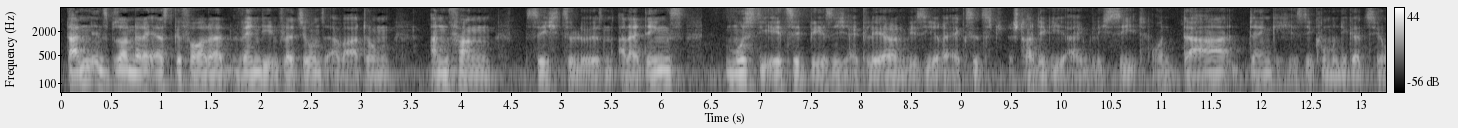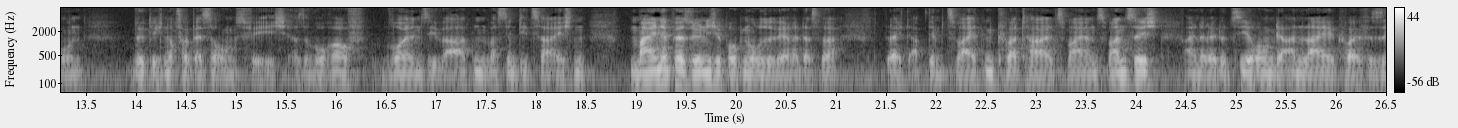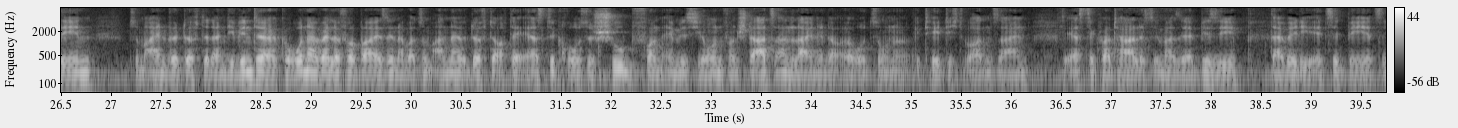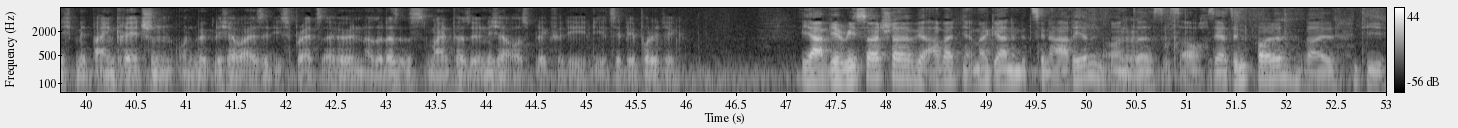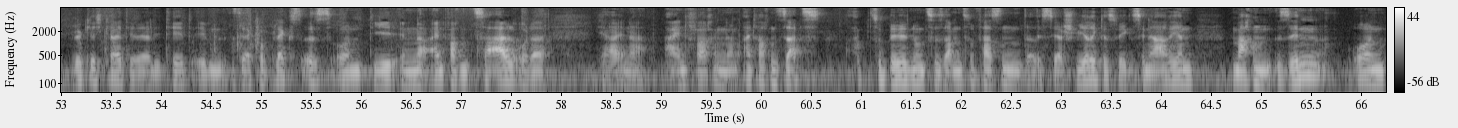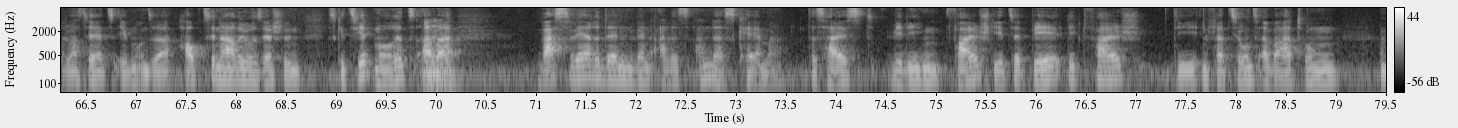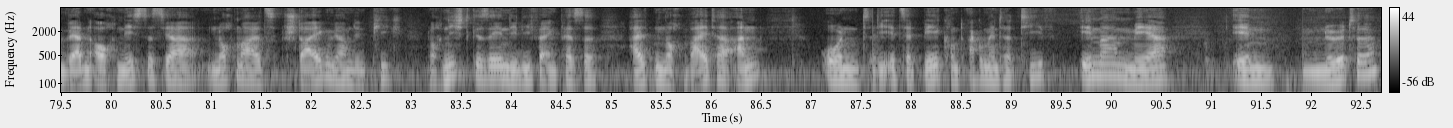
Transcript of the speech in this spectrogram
dann insbesondere erst gefordert, wenn die Inflationserwartungen anfangen, sich zu lösen. Allerdings muss die EZB sich erklären, wie sie ihre Exit-Strategie eigentlich sieht. Und da, denke ich, ist die Kommunikation wirklich noch verbesserungsfähig? Also worauf wollen Sie warten? Was sind die Zeichen? Meine persönliche Prognose wäre, dass wir vielleicht ab dem zweiten Quartal 2022 eine Reduzierung der Anleihekäufe sehen zum einen dürfte dann die Winter-Corona-Welle vorbei sein, aber zum anderen dürfte auch der erste große Schub von Emissionen von Staatsanleihen in der Eurozone getätigt worden sein. Das erste Quartal ist immer sehr busy. Da will die EZB jetzt nicht mit reingrätschen und möglicherweise die Spreads erhöhen. Also das ist mein persönlicher Ausblick für die, die EZB-Politik. Ja, wir Researcher, wir arbeiten ja immer gerne mit Szenarien und mhm. das ist auch sehr sinnvoll, weil die Wirklichkeit, die Realität eben sehr komplex ist und die in einer einfachen Zahl oder ja, in, einer einfachen, in einem einfachen Satz abzubilden und zusammenzufassen, das ist sehr schwierig. Deswegen Szenarien machen Sinn. Und du hast ja jetzt eben unser Hauptszenario sehr schön skizziert, Moritz. Aber mhm. was wäre denn, wenn alles anders käme? Das heißt, wir liegen falsch, die EZB liegt falsch, die Inflationserwartungen werden auch nächstes Jahr nochmals steigen. Wir haben den Peak noch nicht gesehen, die Lieferengpässe halten noch weiter an und die EZB kommt argumentativ immer mehr in Nöte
